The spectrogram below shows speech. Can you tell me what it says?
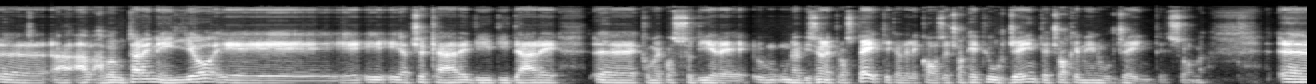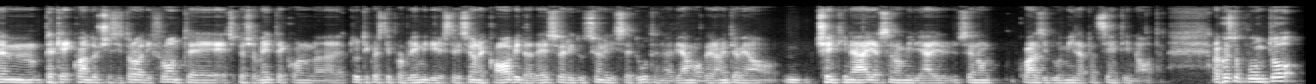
eh, a, a, valutare meglio e, e, e a cercare di, di dare, eh, come posso dire, una visione prospettica delle cose, ciò che è più urgente, ciò che è meno urgente, insomma. Ehm, perché quando ci si trova di fronte, specialmente con eh, tutti questi problemi di restrizione Covid adesso e riduzione di sedute, noi abbiamo veramente abbiamo centinaia, se non migliaia, se non quasi 2000 pazienti in nota. A questo punto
